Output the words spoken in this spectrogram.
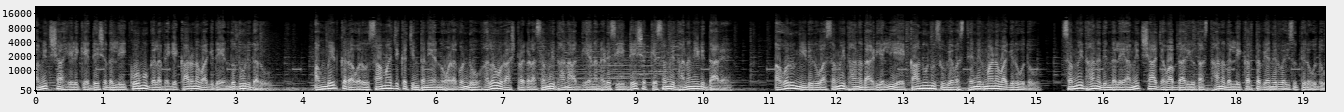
ಅಮಿತ್ ಶಾ ಹೇಳಿಕೆ ದೇಶದಲ್ಲಿ ಕೋಮು ಗಲಭೆಗೆ ಕಾರಣವಾಗಿದೆ ಎಂದು ದೂರಿದರು. ಅಂಬೇಡ್ಕರ್ ಅವರು ಸಾಮಾಜಿಕ ಚಿಂತನೆಯನ್ನು ಒಳಗೊಂಡು ಹಲವು ರಾಷ್ಟ್ರಗಳ ಸಂವಿಧಾನ ಅಧ್ಯಯನ ನಡೆಸಿ ದೇಶಕ್ಕೆ ಸಂವಿಧಾನ ನೀಡಿದ್ದಾರೆ. ಅವರು ನೀಡಿರುವ ಸಂವಿಧಾನದ ಅಡಿಯಲ್ಲಿಯೇ ಕಾನೂನು ಸುವ್ಯವಸ್ಥೆ ನಿರ್ಮಾಣವಾಗಿರುವುದು. ಸಂವಿಧಾನದಿಂದಲೇ ಅಮಿತ್ ಶಾ ಜವಾಬ್ದಾರಿಯುತ ಸ್ಥಾನದಲ್ಲಿ ಕರ್ತವ್ಯ ನಿರ್ವಹಿಸುತ್ತಿರುವುದು.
